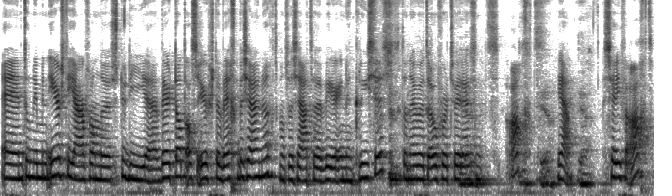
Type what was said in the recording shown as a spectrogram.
En toen in mijn eerste jaar van de studie eh, werd dat als eerste wegbezuinigd. Want we zaten weer in een crisis. Dan hebben we het over 2008. Ja. Ja, Ja. 7, 8.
